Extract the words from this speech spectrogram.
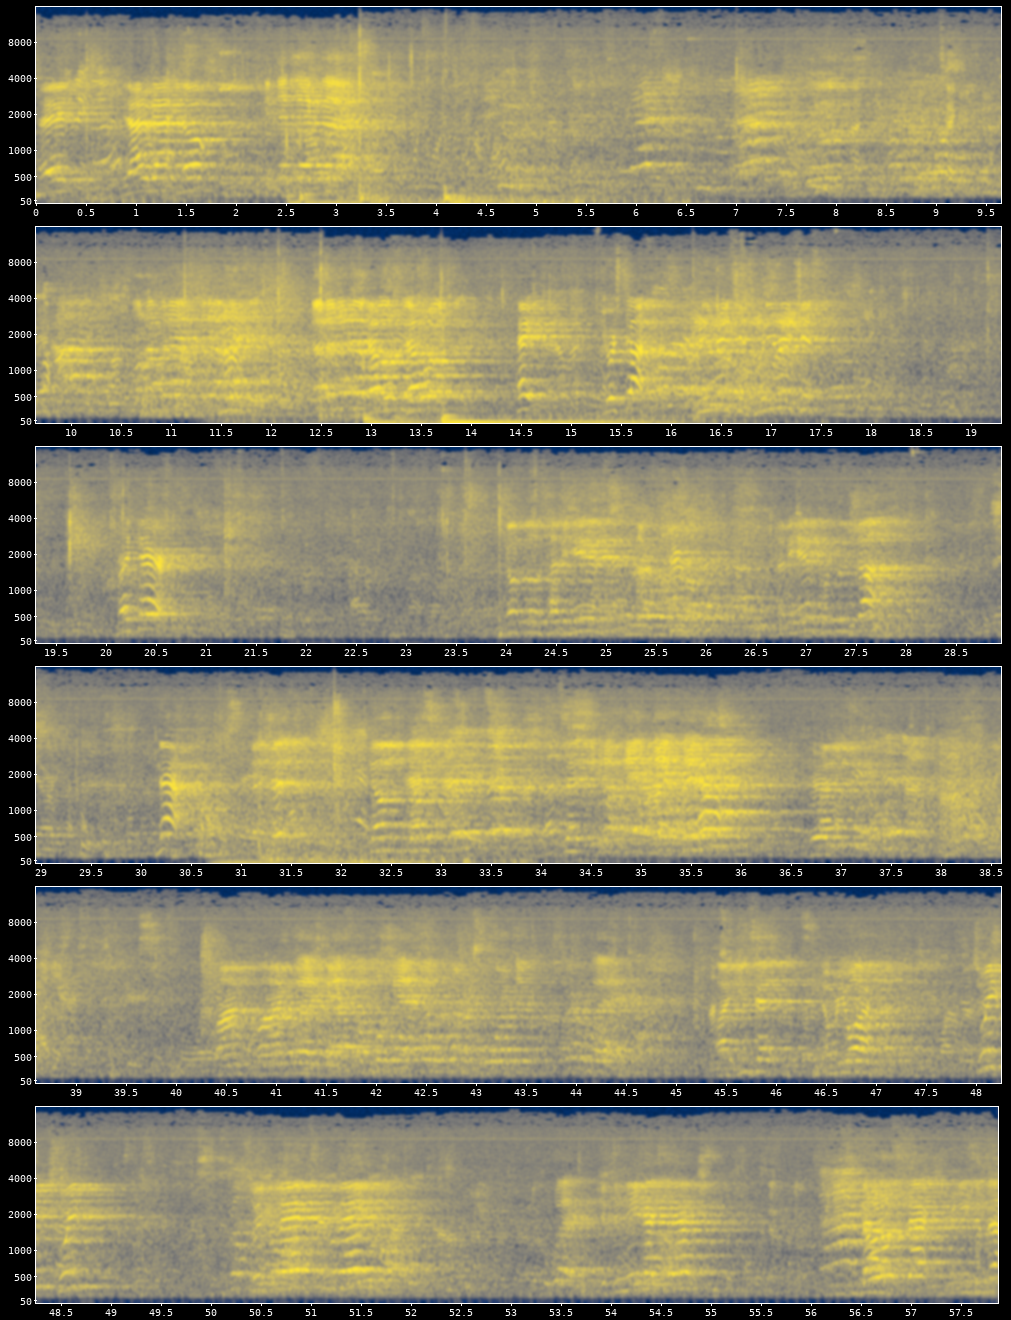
Hey, get out of that. No. Get that back back. Double, double. Hey, your son. When he reaches, when he reaches. Right there. Go those heavy hands. Heavy hands, look for the shot. Now. That's it. Go, go. That's it. All right, use it. Know where you are. Sweep, sweep. Sweep the leg, sweep the leg. Get your knee next to him. No, don't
